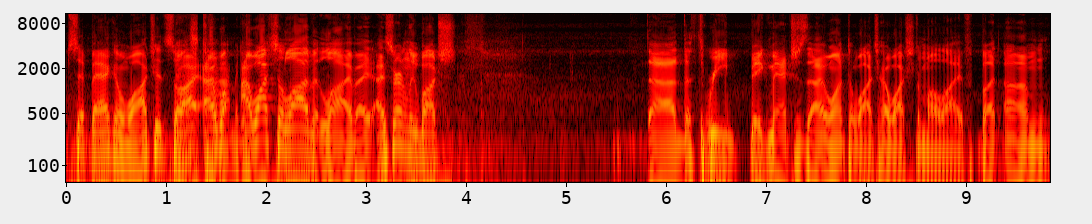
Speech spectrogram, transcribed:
sit back and watch it. So I, I. I watched a lot of it live. I, I certainly watched uh, the three big matches that I want to watch. I watched them all live, but um,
